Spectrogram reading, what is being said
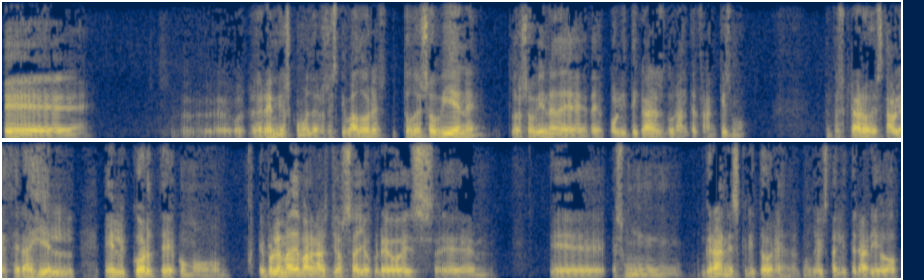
Eh, gremios como el de los estibadores, todo eso viene, todo eso viene de políticas durante el franquismo. Entonces, claro, establecer ahí el, corte como... El problema de Vargas Llosa, yo creo, es, eh, eh, es un gran escritor, ¿eh? desde el punto de vista literario,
